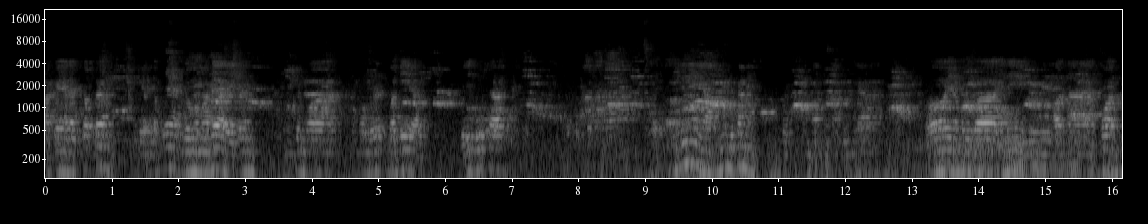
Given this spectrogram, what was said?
pakai laptop kan, laptopnya belum memadai kan, semua semua murid bagian, jadi susah. Ini nih ya, ini bukan nih. Ya, Oh yang berubah ini warna kuat,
